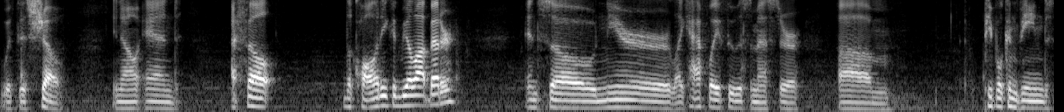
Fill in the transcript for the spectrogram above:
with this show, you know, and I felt the quality could be a lot better. And so near like halfway through the semester, um, people convened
